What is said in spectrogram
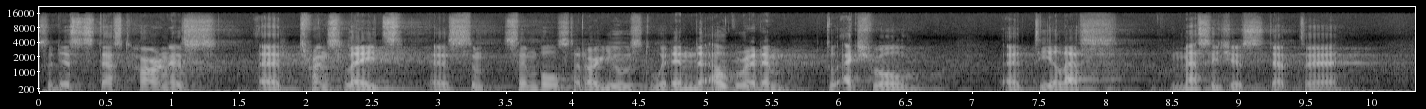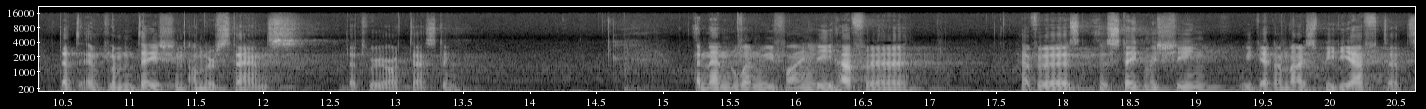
so this test harness uh, translates uh, symbols that are used within the algorithm to actual uh, TLS messages that, uh, that the implementation understands that we are testing. And then when we finally have a, have a, a state machine, we get a nice PDF that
